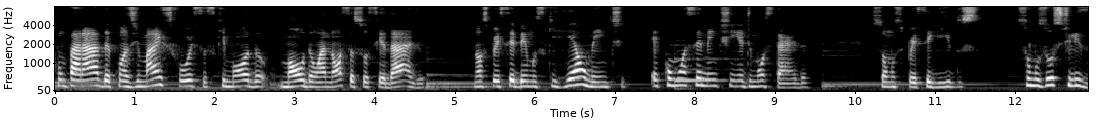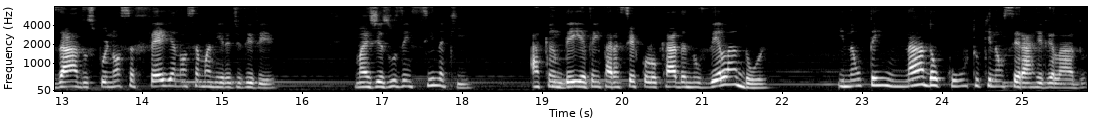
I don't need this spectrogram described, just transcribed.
Comparada com as demais forças que moldam, a nossa sociedade, nós percebemos que realmente é como uma sementinha de mostarda. Somos perseguidos, somos hostilizados por nossa fé e a nossa maneira de viver. Mas Jesus ensina que a candeia vem para ser colocada no velador e não tem nada oculto que não será revelado,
